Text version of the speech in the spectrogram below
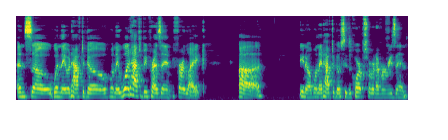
And so when they would have to go when they would have to be present for like uh you know when they'd have to go see the corpse for whatever reason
